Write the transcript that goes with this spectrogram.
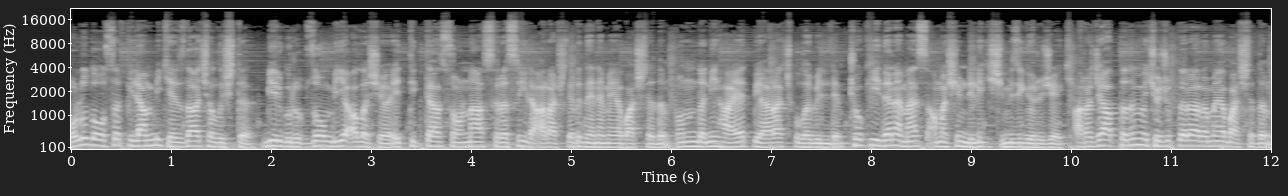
Zorlu da olsa plan bir kez daha çalıştı. Bir grup zombiyi alaşağı ettikten sonra sırasıyla araçları denemeye başladım. Sonunda nihayet bir araç bulabildim. Çok iyi denemez ama şimdilik işimizi görecek. Araca atladım ve çocukları aramaya başladım.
